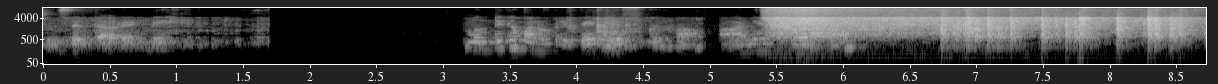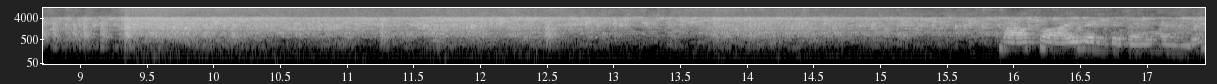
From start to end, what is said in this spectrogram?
చూసేద్దాం రండి ముందుగా మనం ప్రిపేర్ చేసుకుందాం. ఆనియన్స్ వేద్దాం. నాకు ఆయిల్ అంటే భయం అండి.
